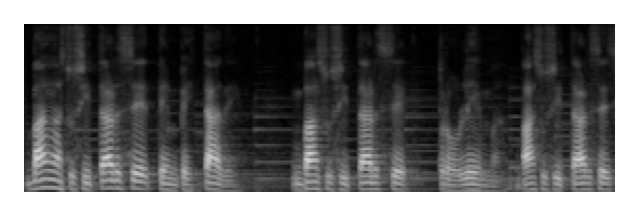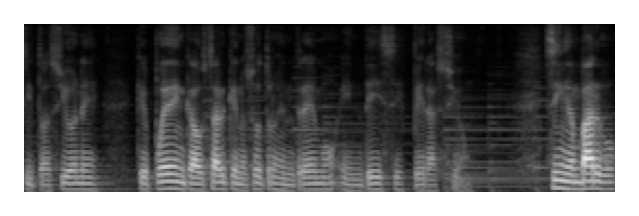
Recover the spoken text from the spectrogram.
van a suscitarse tempestades, va a suscitarse problemas, va a suscitarse situaciones que pueden causar que nosotros entremos en desesperación. Sin embargo,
